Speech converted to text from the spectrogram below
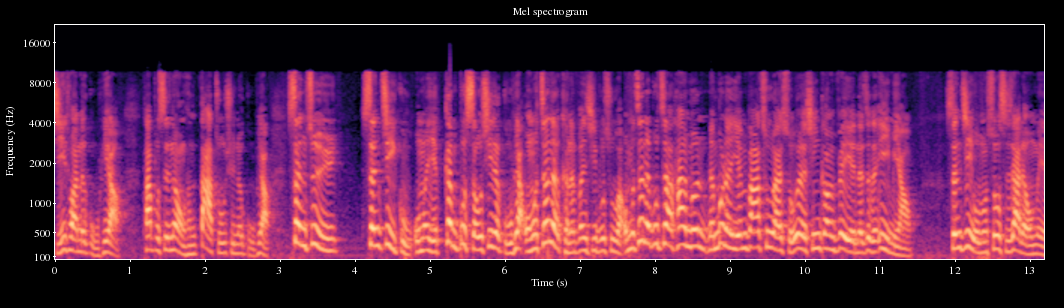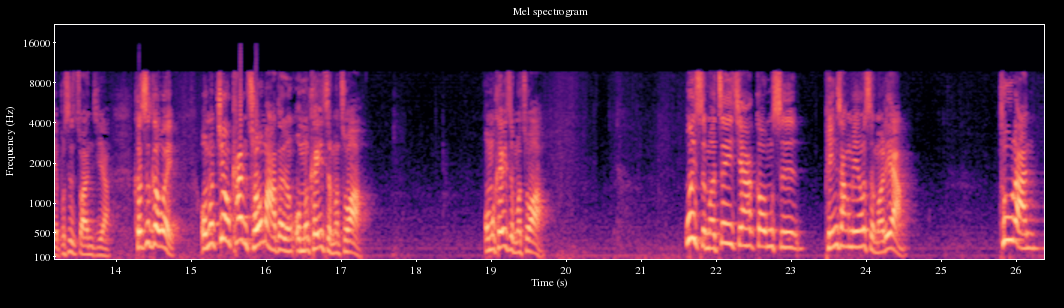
集团的股票，它不是那种很大族群的股票，甚至于生技股，我们也更不熟悉的股票，我们真的可能分析不出来，我们真的不知道他们能不能研发出来所谓的新冠肺炎的这个疫苗。生技，我们说实在的，我们也不是专家。可是各位，我们就看筹码的人，我们可以怎么抓？我们可以怎么抓？为什么这一家公司平常没有什么量，突然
